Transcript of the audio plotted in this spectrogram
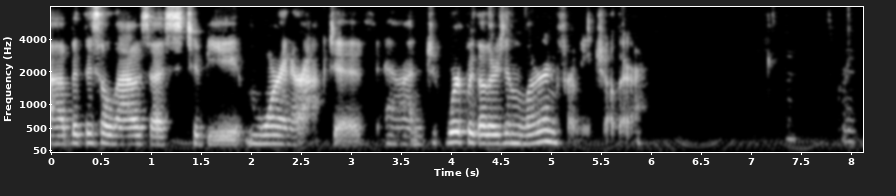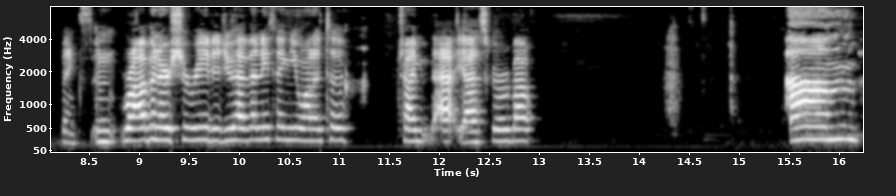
uh, but this allows us to be more interactive and work with others and learn from each other. Great, thanks. And Robin or Cherie, did you have anything you wanted to chime ask her about? Um,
